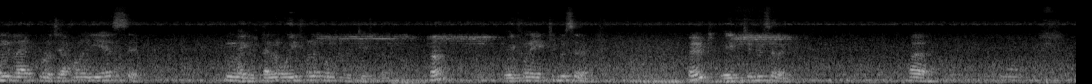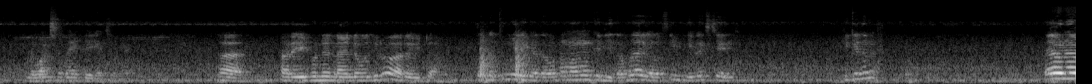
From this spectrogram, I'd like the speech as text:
ফোন লাইভ করেছে? এখন ইয়ে এসছে। তাহলে ওই ফোনে কোন ঢুকিয়েছিল হ্যাঁ? ওই ফোনে eight GB seven eight eight GB seven হ্যাঁ। হোয়াটসঅ্যাপে আমি পেয়ে গেছি ওটা হ্যাঁ। আর এই ফোনে নাইন ডবল জিরো আর এইটা। তোটা তুমি রেখে দাও ওটা মামাকে দিয়ে দাও। হয়ে গেল সিম্পল এক্সচেঞ্জ ঠিক আছে না? এই নো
